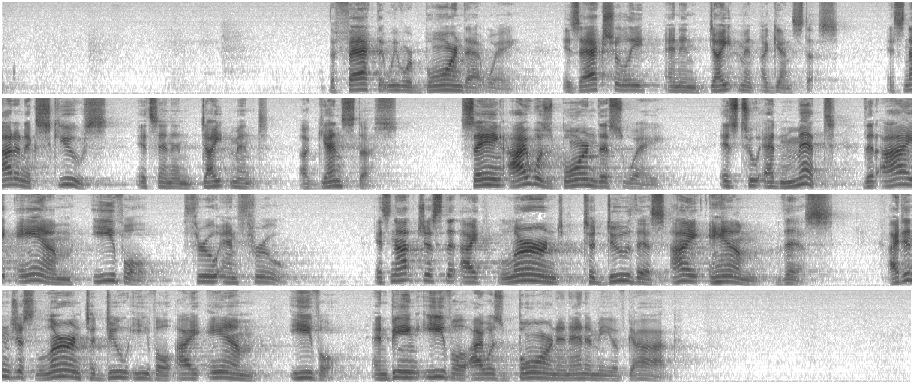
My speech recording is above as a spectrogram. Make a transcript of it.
The fact that we were born that way is actually an indictment against us. It's not an excuse, it's an indictment against us. Saying, I was born this way is to admit that I am evil through and through. It's not just that I learned to do this, I am this. I didn't just learn to do evil, I am evil. And being evil, I was born an enemy of God.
